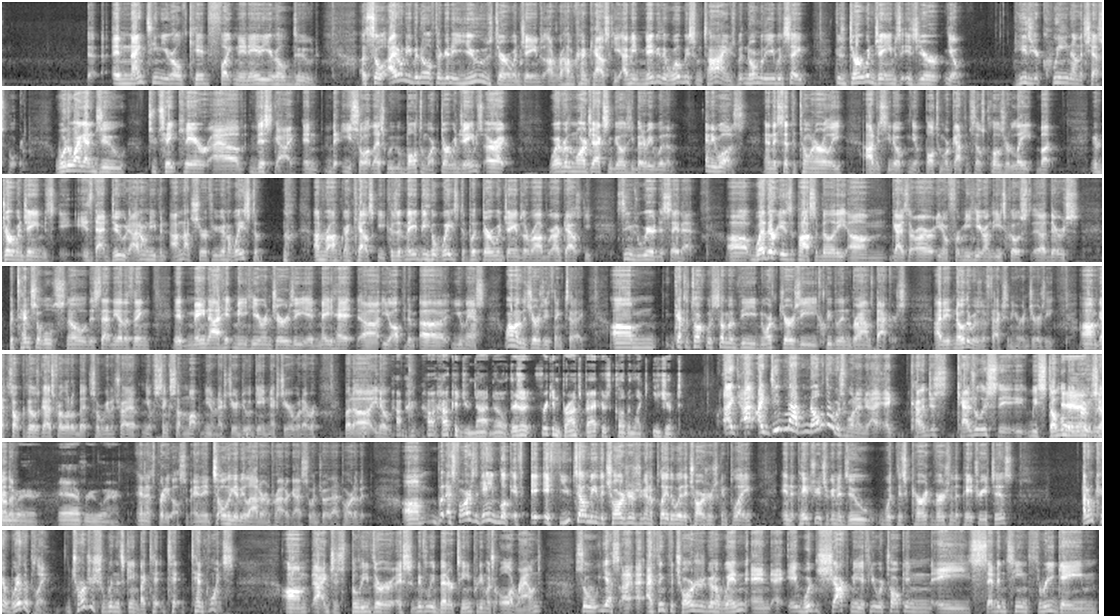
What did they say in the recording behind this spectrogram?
a 19 year old kid fighting an 80 year old dude. Uh, so I don't even know if they're going to use Derwin James on Rob Gronkowski. I mean, maybe there will be some times, but normally you would say because Derwin James is your, you know, he's your queen on the chessboard. What do I got to do to take care of this guy. And you saw it last week with Baltimore. Derwin James, all right, wherever Lamar Jackson goes, you better be with him. And he was. And they set the tone early. Obviously, you know, you know Baltimore got themselves closer late, but you know, Derwin James is that dude. I don't even, I'm not sure if you're going to waste him on Rob Gronkowski because it may be a waste to put Derwin James on Rob Gronkowski. Seems weird to say that. Uh, weather is a possibility. Um, guys, there are, you know, for me here on the East Coast, uh, there's potential snow, this, that, and the other thing. It may not hit me here in Jersey. It may hit uh, you know, up at uh, UMass. Well, I'm on the Jersey thing today. Um, got to talk with some of the North Jersey Cleveland Browns backers. I didn't know there was a faction here in Jersey. Um, got to talk with those guys for a little bit, so we're going to try to you know sync something up you know next year, do a game next year or whatever. But uh, you know, how, how, how could you not know? There's a freaking Browns backers club in like Egypt. I, I, I did not know there was one in. I, I kind of just casually we stumbled Everywhere. into each other everywhere. And that's pretty awesome. And it's only going to be louder and prouder, guys, so enjoy that part of it. Um, but as far as the game, look, if if you tell me the Chargers are going to play the way the Chargers can play, and the Patriots are going to do what this current version of the Patriots is, I don't care where they're playing. The Chargers should win this game by t- t- 10 points. Um, I just believe they're a significantly better team pretty much all around. So yes, I, I think the Chargers are going to win, and it wouldn't shock me if you were talking a 17-3 game,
